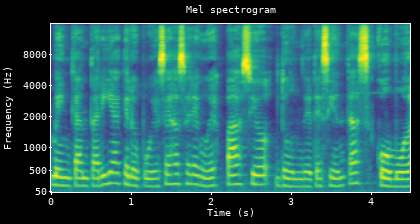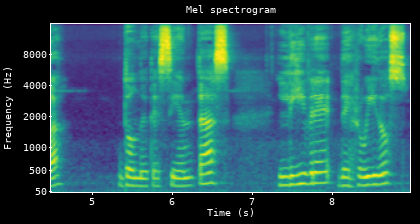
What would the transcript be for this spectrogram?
me encantaría que lo pudieses hacer en un espacio donde te sientas cómoda, donde te sientas libre de ruidos,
